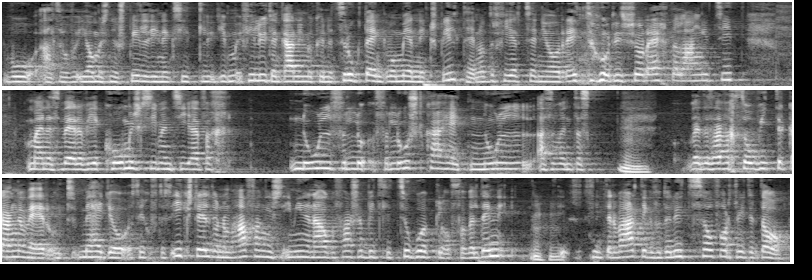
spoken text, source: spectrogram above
wo, also ja, wir sind ja Spielerinnen gewesen, viele Leute haben gar nicht mehr können zurückdenken, wo wir nicht gespielt haben, oder? 14 Jahre Retour ist schon recht eine lange Zeit. Ich meine, es wäre wie komisch gewesen, wenn sie einfach null Verlu Verlust gehabt hätten, null, also wenn das... Mhm wenn das einfach so weitergegangen wäre. Und man hat ja sich auf das eingestellt und am Anfang ist es in meinen Augen fast ein bisschen zu gut gelaufen, weil dann mhm. sind die Erwartungen der Leute sofort wieder da.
